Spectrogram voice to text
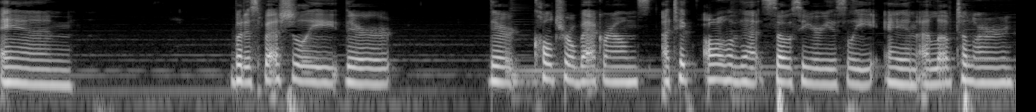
and but especially their their cultural backgrounds. I take all of that so seriously and I love to learn.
